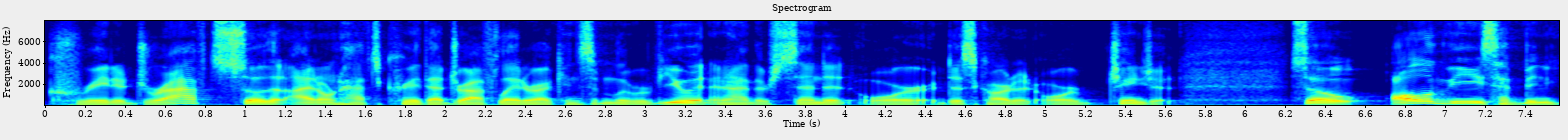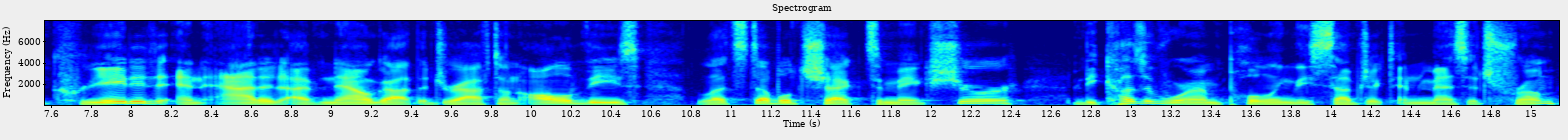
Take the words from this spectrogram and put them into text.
created drafts so that I don't have to create that draft later. I can simply review it and either send it or discard it or change it. So all of these have been created and added. I've now got the draft on all of these. Let's double check to make sure because of where I'm pulling the subject and message from,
